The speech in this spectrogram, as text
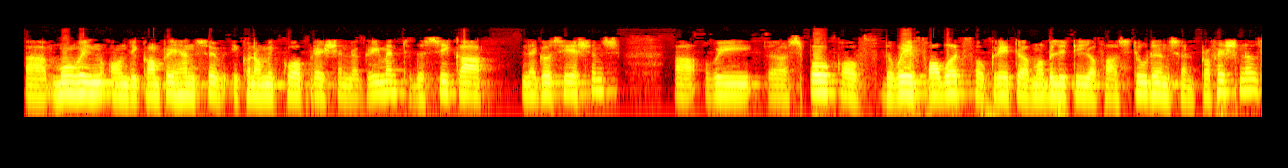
uh, moving on the Comprehensive Economic Cooperation Agreement, the CECA negotiations. Uh, we uh, spoke of the way forward for greater mobility of our students and professionals.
